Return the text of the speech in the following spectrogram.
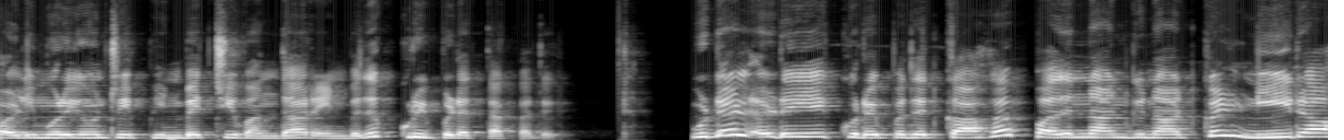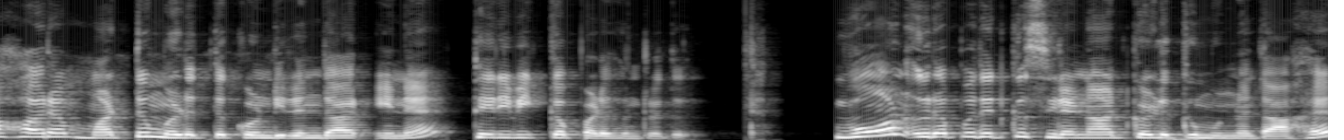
வழிமுறை ஒன்றை பின்பற்றி வந்தார் என்பது குறிப்பிடத்தக்கது. உடல் எடையை குறைப்பதற்காக பதினான்கு நாட்கள் நீராகாரம் மட்டும் எடுத்து கொண்டிருந்தார் என தெரிவிக்கப்படுகின்றது. வோன் இறப்பதற்கு சில நாட்களுக்கு முன்னதாக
